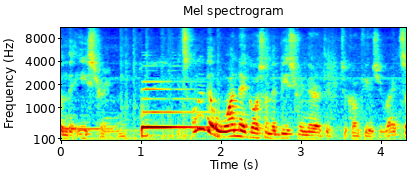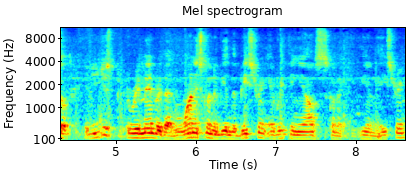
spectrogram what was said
on the E string. It's only the one that goes on the B string there to, to confuse you, right? So if you just remember that one is going to be in the B string, everything else is going to be in the E string,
